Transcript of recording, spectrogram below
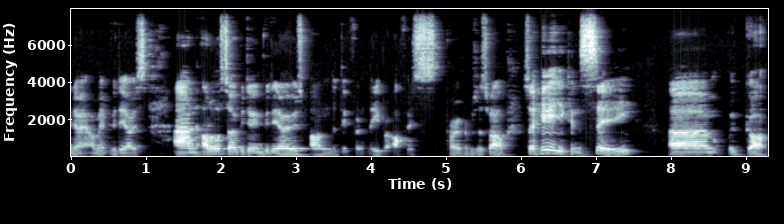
Anyway, I meant videos. And I'll also be doing videos on the different LibreOffice programs as well. So here you can see um, we've got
